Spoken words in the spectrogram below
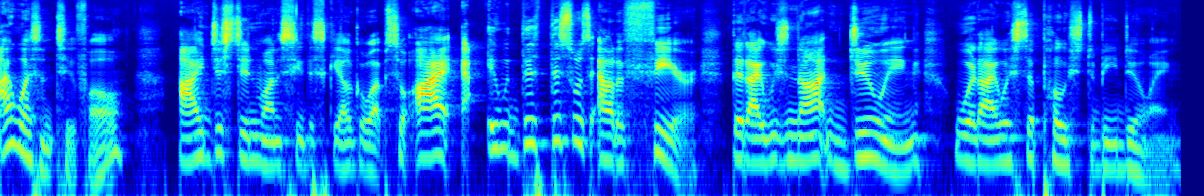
I wasn't too full, I just didn't want to see the scale go up. So I it, this, was out of fear that I was not doing what I was supposed to be doing.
